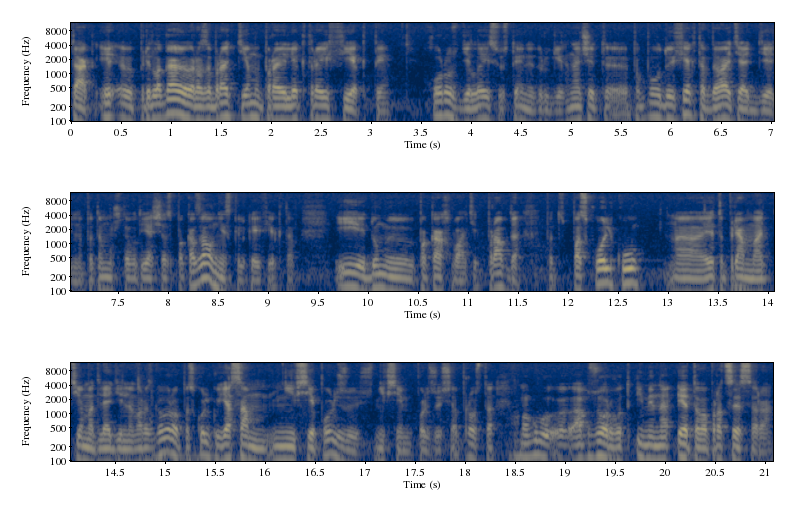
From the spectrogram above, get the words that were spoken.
Так, э, предлагаю разобрать тему про электроэффекты. Хорус, дилей, сустейн и других. Значит, э, по поводу эффектов давайте отдельно, потому что вот я сейчас показал несколько эффектов, и думаю, пока хватит, правда? Поскольку э, это прямо тема для отдельного разговора, поскольку я сам не все пользуюсь, не всеми пользуюсь, а просто могу э, обзор вот именно этого процессора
